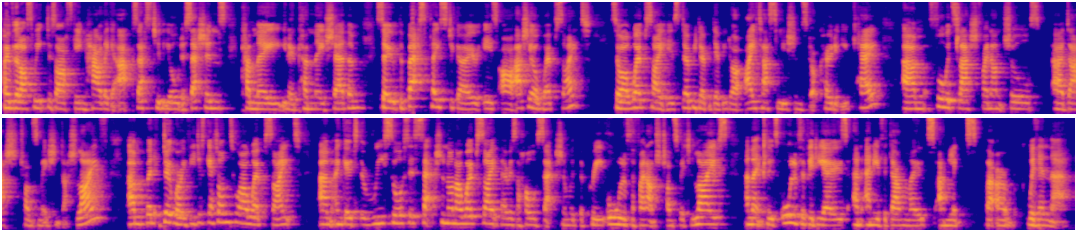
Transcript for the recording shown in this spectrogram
over the last week just asking how they get access to the older sessions can they you know can they share them so the best place to go is our actually our website so our website is www.itassolutions.co.uk um, forward slash financials uh, dash transformation dash live. Um, but don't worry, if you just get onto our website, um, and go to the resources section on our website. There is a whole section with the pre, all of the financial transformation lives. And that includes all of the videos and any of the downloads and links that are within there.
